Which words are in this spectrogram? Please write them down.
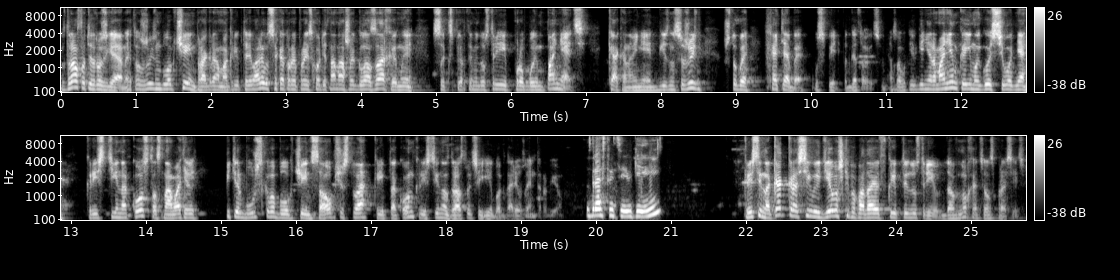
Здравствуйте, друзья! Это «Жизнь блокчейн», программа о криптореволюции, которая происходит на наших глазах, и мы с экспертами индустрии пробуем понять, как она меняет бизнес и жизнь, чтобы хотя бы успеть подготовиться. Меня зовут Евгений Романенко, и мой гость сегодня Кристина Кост, основатель петербургского блокчейн-сообщества Криптокон. Кристина, здравствуйте и благодарю за интервью. Здравствуйте, Евгений. Кристина, как красивые девушки попадают в криптоиндустрию? Давно хотел спросить.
